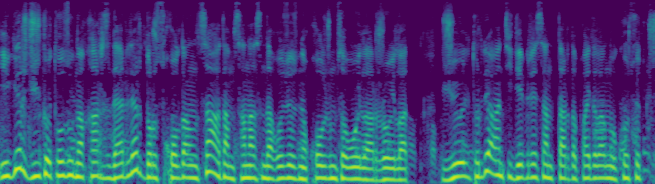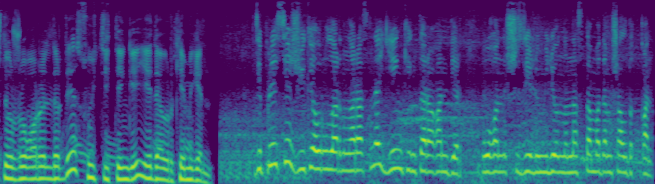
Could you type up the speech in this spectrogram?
егер жүйке тозуына қарсы дәрілер дұрыс қолданылса адам санасындағы өз өзіне қол жұмсау ойлары жойылады жүйелі түрде антидепрессанттарды пайдалану көрсеткіштері жоғары елдерде суицид деңгейі едәуір кеміген. Депрессия жүйке ауруларының арасында ең кең тараған дерт. Оған 350 миллионнан астам адам шалдыққан.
